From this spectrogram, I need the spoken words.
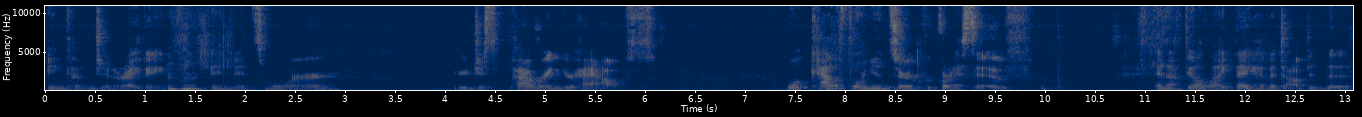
income generating, Mhm. and it's more. You're just powering your house. Well, Californians are progressive, and I feel like they have adopted the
